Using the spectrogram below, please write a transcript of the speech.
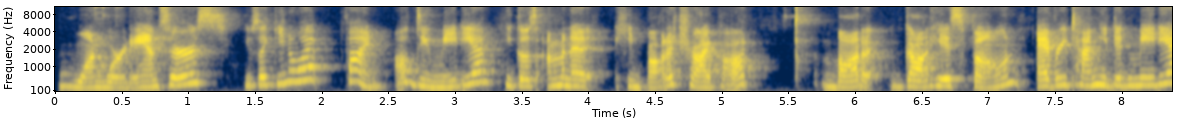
one word answers, he was like, you know what? Fine, I'll do media. He goes, I'm going to, he bought a tripod bought got his phone. Every time he did media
